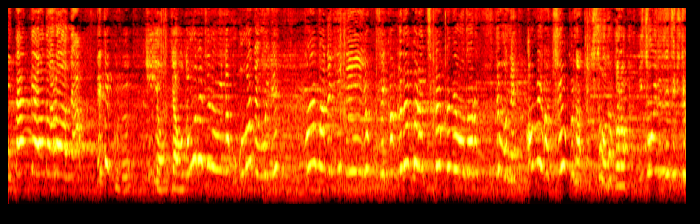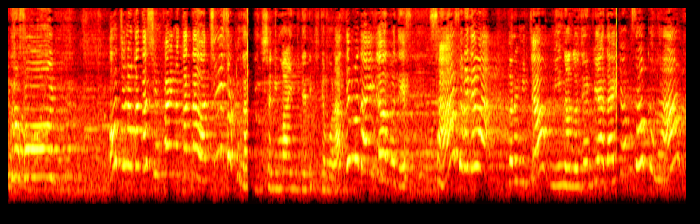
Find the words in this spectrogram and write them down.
に立って踊ろうね。あ出てくる？いいよ。じゃあお友達前に出てきてもらっても大丈夫です。さあそれではドレミちゃんみんなの準備は大丈夫そうかな？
